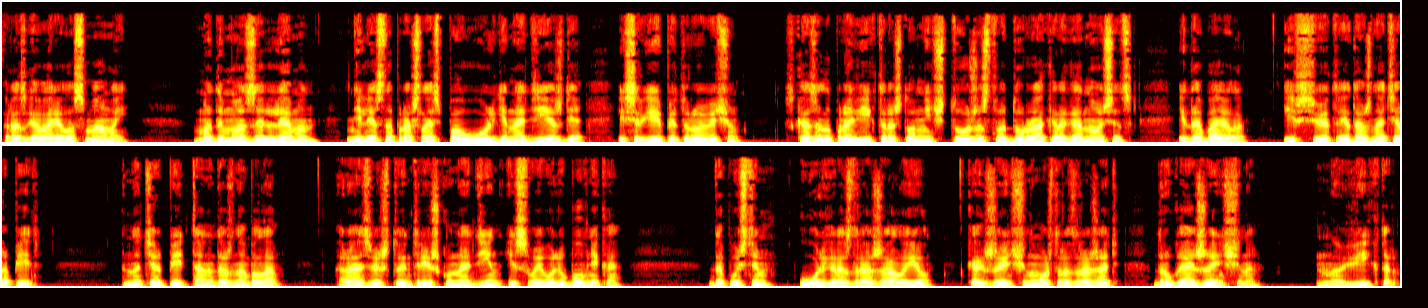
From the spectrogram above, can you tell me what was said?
разговаривала с мамой. Мадемуазель Лемон нелестно прошлась по Ольге, Надежде и Сергею Петровичу, сказала про Виктора, что он ничтожество, дурак и рогоносец, и добавила, и все это я должна терпеть. Но терпеть-то она должна была разве что интрижку Надин и своего любовника. Допустим, Ольга раздражала ее, как женщину может раздражать другая женщина. Но Виктор...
